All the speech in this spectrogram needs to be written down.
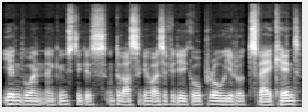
irgendwo ein, ein günstiges Unterwassergehäuse für die GoPro Hero 2 kennt,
